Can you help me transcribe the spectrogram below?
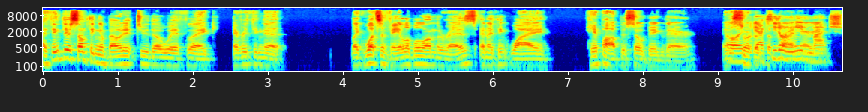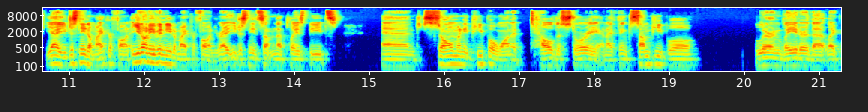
I think there's something about it too, though, with like everything that, like what's available on the res, and I think why hip hop is so big there. And oh, yeah, because you don't need much. Yeah, you just need a microphone. You don't even need a microphone, right? You just need something that plays beats. And so many people want to tell the story. And I think some people learn later that like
